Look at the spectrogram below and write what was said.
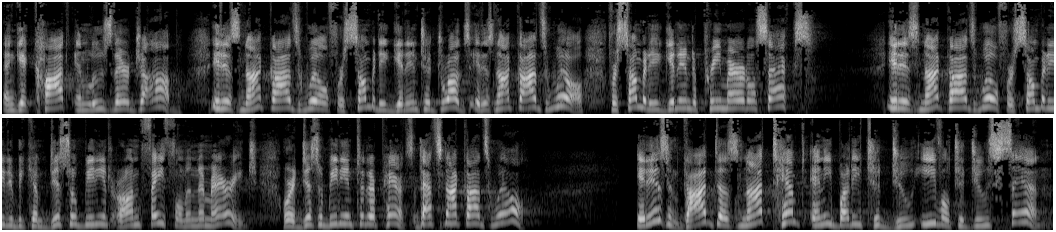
and get caught and lose their job. It is not God's will for somebody to get into drugs. It is not God's will for somebody to get into premarital sex. It is not God's will for somebody to become disobedient or unfaithful in their marriage or disobedient to their parents. That's not God's will. It isn't. God does not tempt anybody to do evil, to do sin.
